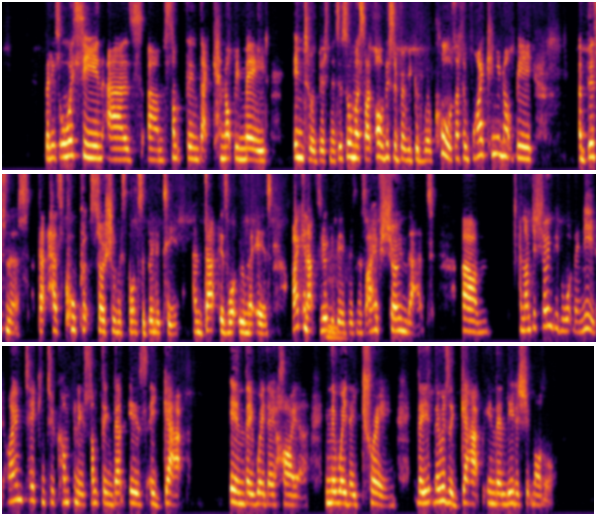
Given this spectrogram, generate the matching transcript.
but it's always seen as um, something that cannot be made into a business. It's almost like, oh, this is a very goodwill cause. I said, why can you not be a business that has corporate social responsibility? And that is what Uma is. I can absolutely mm. be a hmm. business. I have shown that. Um, and I'm just showing people what they need. I'm taking to companies something that is a gap in the way they hire, in the way they train. They, there is a gap in their leadership model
